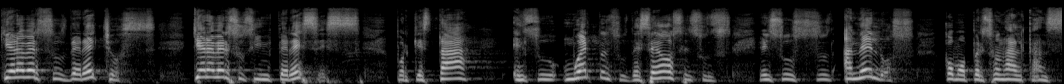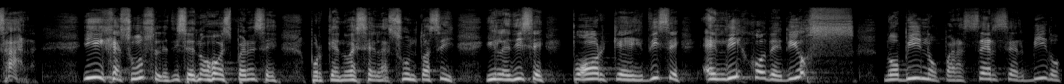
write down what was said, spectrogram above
quiere ver sus derechos, quiere ver sus intereses, porque está en su muerto en sus deseos, en sus, anhelos como persona a alcanzar. Y Jesús le dice, no, espérense, porque no es el asunto así. Y le dice, porque dice, el Hijo de Dios no vino para ser servido,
